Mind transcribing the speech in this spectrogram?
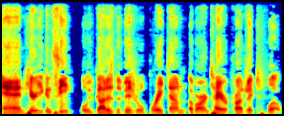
And here you can see what we've got is the visual breakdown of our entire project flow.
